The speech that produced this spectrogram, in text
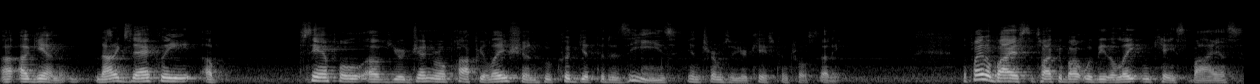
Uh, again, not exactly a sample of your general population who could get the disease in terms of your case control study. The final bias to talk about would be the latent case bias,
